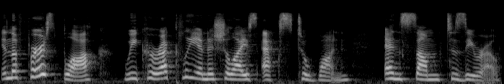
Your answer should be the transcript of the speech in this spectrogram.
In the first block, we correctly initialize x to 1 and sum to 0,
